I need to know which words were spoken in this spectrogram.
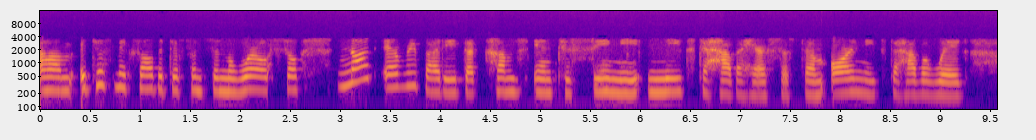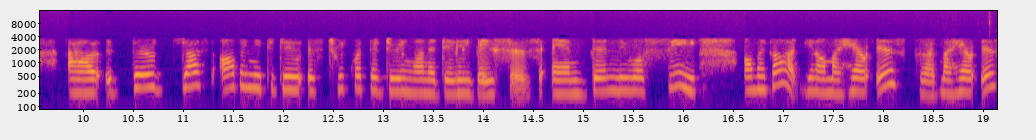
Um, it just makes all the difference in the world. So, not everybody that comes in to see me needs to have a hair system or needs to have a wig. Uh, they're just all they need to do is tweak what they're doing on a daily basis, and then you will see, oh my God, you know, my hair is good, my hair is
